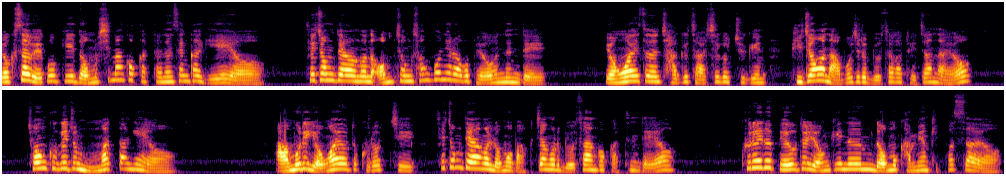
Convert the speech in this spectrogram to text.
역사 왜곡이 너무 심한 것 같다는 생각이에요. 세종대왕은 엄청 성군이라고 배웠는데 영화에서는 자기 자식을 죽인 비정한 아버지로 묘사가 되잖아요. 전 그게 좀 못마땅해요. 아무리 영화여도 그렇지 세종대왕을 너무 막장으로 묘사한 것 같은데요. 그래도 배우들 연기는 너무 감명 깊었어요.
